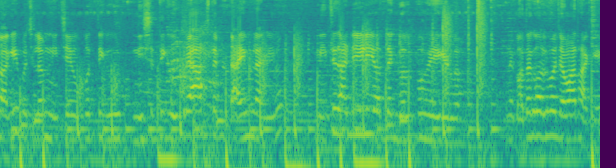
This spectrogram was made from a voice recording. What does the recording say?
একটু আগেই বলছিলাম, নিচে উপর থেকে নিচের থেকে উপরে আসতে একটু টাইম লাগল। নিচে দাঁড়িয়ে অর্ধেক গল্প হয়ে গেল। মানে কত গল্প জমা থাকে।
